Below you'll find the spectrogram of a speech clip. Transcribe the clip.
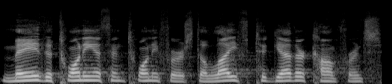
May the 20th and 21st, the Life Together Conference.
